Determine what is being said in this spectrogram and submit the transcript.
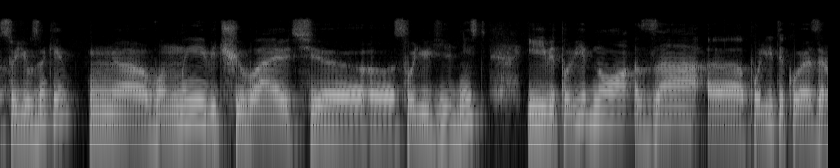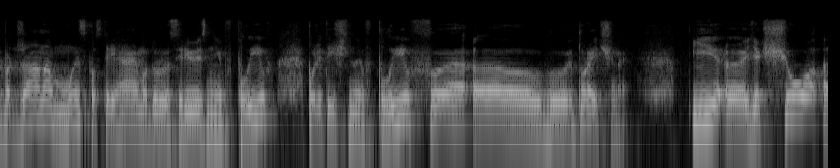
союзники. Е, Вони відчувають е, свою єдність, і відповідно за політикою Азербайджана ми спостерігаємо дуже серйозний вплив, політичний вплив в Туреччини. І е, якщо е,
